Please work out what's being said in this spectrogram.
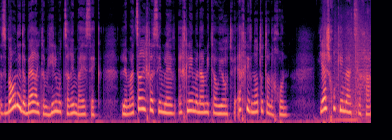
אז בואו נדבר על תמהיל מוצרים בעסק, למה צריך לשים לב, איך להימנע מטעויות ואיך לבנות אותו נכון. יש חוקים להצלחה,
